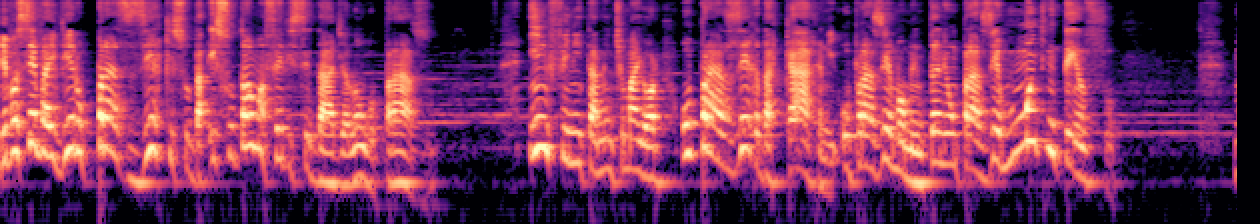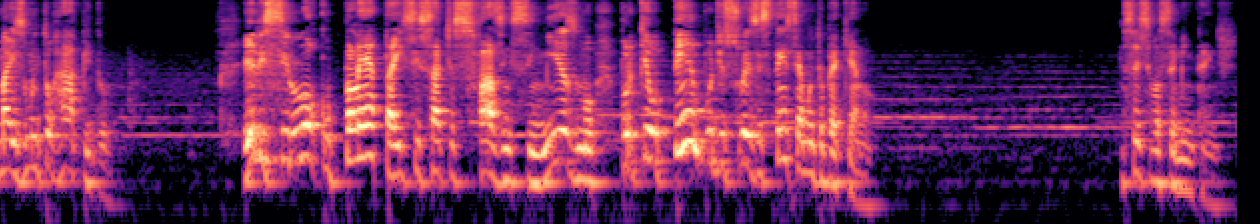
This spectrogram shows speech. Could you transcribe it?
E você vai ver o prazer que isso dá. Isso dá uma felicidade a longo prazo infinitamente maior. O prazer da carne, o prazer momentâneo, é um prazer muito intenso, mas muito rápido. Ele se locupleta e se satisfaz em si mesmo porque o tempo de sua existência é muito pequeno. Não sei se você me entende.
